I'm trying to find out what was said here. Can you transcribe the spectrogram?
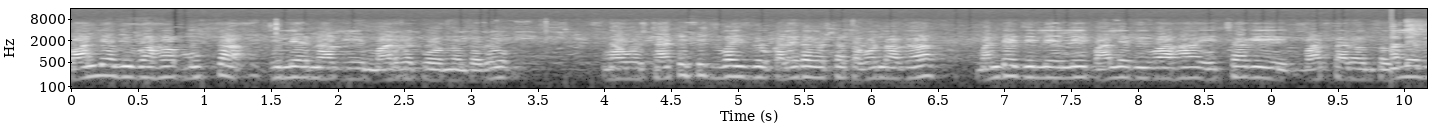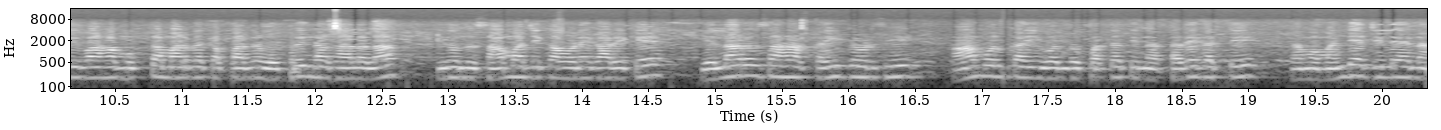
ಬಾಲ್ಯ ವಿವಾಹ ಮುಕ್ತ ಜಿಲ್ಲೆಯನ್ನಾಗಿ ಮಾಡಬೇಕು ಅನ್ನೋಂಥದ್ದು. ನಾವು ಸ್ಟಾಟಿಸ್ಟಿಕ್ಸ್ ವೈಸ್ ಕಳೆದ ವರ್ಷ ತಗೊಂಡಾಗ ಮಂಡ್ಯ ಜಿಲ್ಲೆಯಲ್ಲಿ ಬಾಲ್ಯ ವಿವಾಹ ಹೆಚ್ಚಾಗಿ ಮಾಡ್ತಾ ಇರುವಂತ ಬಾಲ್ಯ ವಿವಾಹ ಮುಕ್ತ ಮಾಡ್ಬೇಕಪ್ಪ ಅಂದ್ರೆ ಒಬ್ಬರಿಂದ ಸಾಲಲ್ಲ, ಇದೊಂದು ಸಾಮಾಜಿಕ ಹೊಣೆಗಾರಿಕೆ. ಎಲ್ಲರೂ ಸಹ ಕೈ ಜೋಡಿಸಿ, ಆ ಮೂಲಕ ಈ ಒಂದು ಪದ್ಧತಿನ ತಡೆಗಟ್ಟಿ ನಮ್ಮ ಮಂಡ್ಯ ಜಿಲ್ಲೆಯನ್ನ,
